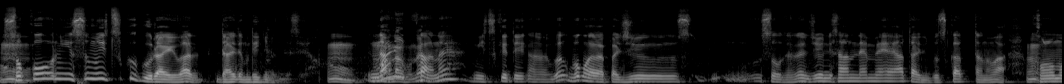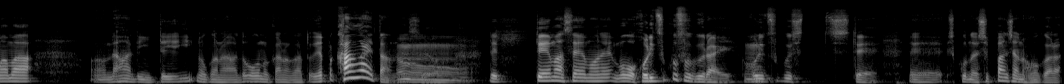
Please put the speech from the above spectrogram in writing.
うん。そこに住み着くぐらいは誰でもできるんですよ。うん。何るほどねかね。見つけていかない。ぼ僕はやっぱり10そうですね123年目あたりにぶつかったのは、うん。このまま那覇に行っていいのかなどうのかなとやっぱ考えたんですよ。うんでテーマ性もねもう掘り尽くすぐらいうん掘り尽くしして、えー今度は出版社の方から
